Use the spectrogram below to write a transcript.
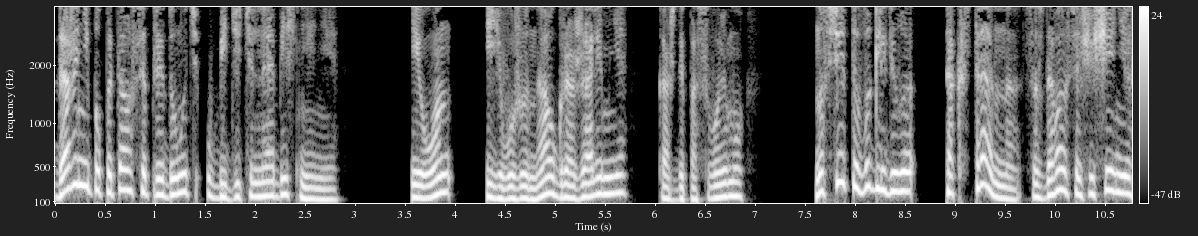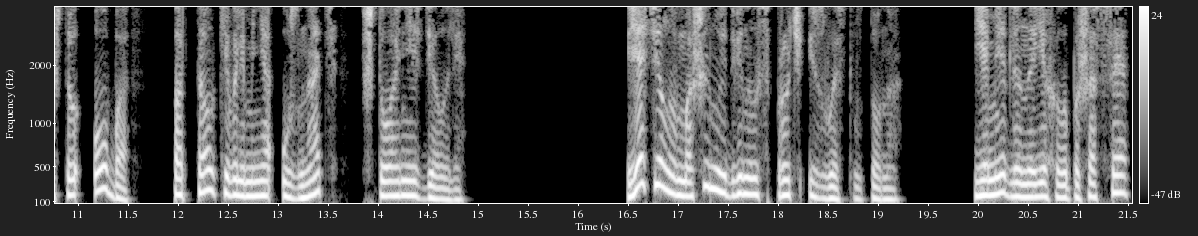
даже не попытался придумать убедительное объяснение. И он, и его жена угрожали мне, каждый по-своему. Но все это выглядело так странно, создавалось ощущение, что оба — подталкивали меня узнать, что они сделали. Я села в машину и двинулась прочь из Уэстлтона. Я медленно ехала по шоссе,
